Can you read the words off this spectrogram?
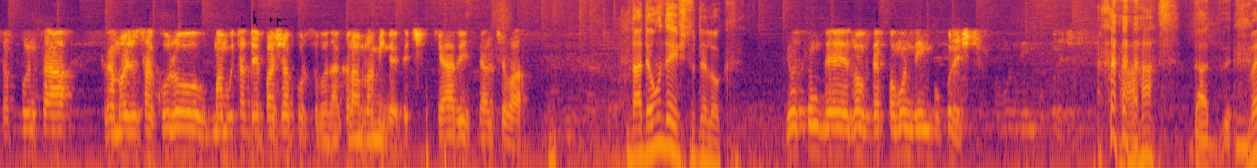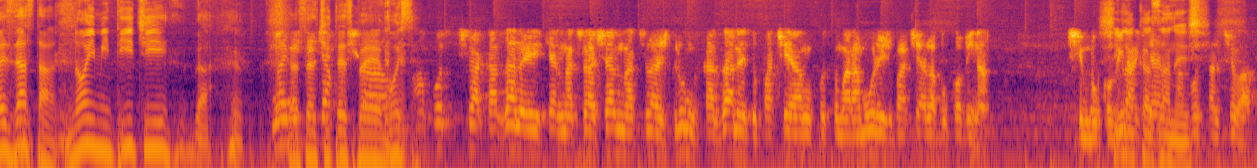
Săpânța, când am ajuns acolo, m-am uitat de pașaport să văd dacă l-am la mine. Deci chiar este altceva. Dar de unde ești tu de loc? Eu sunt de loc de pământ din București. Aha. Da, Vezi de asta, noi minticii, da. Noi ca să-l mici am citesc fost pe la- Moise. Am fost și la Cazane, chiar în același an, în același drum, Cazane, după aceea am fost în Maramureș, după aceea la Bucovina. Și în Bucovina Și la Cazane chiar a și- fost altceva.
